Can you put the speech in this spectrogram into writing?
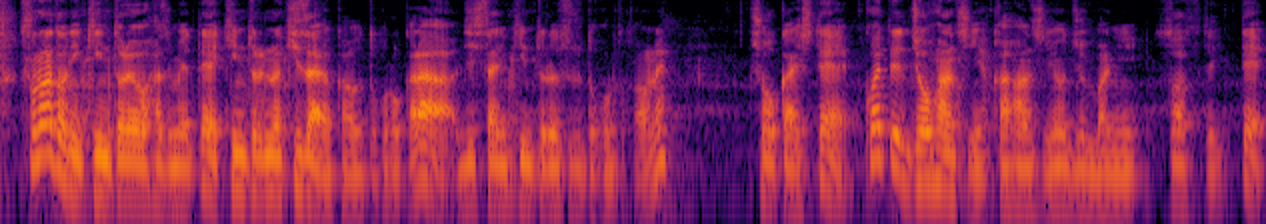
その後に筋トレを始めて、筋トレの機材を買うところから、実際に筋トレをするところとかをね、紹介して、こうやって上半身や下半身を順番に育てていって、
